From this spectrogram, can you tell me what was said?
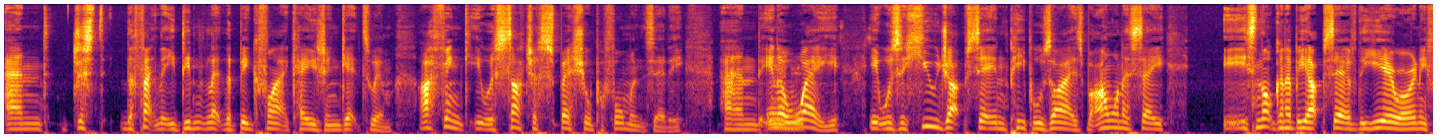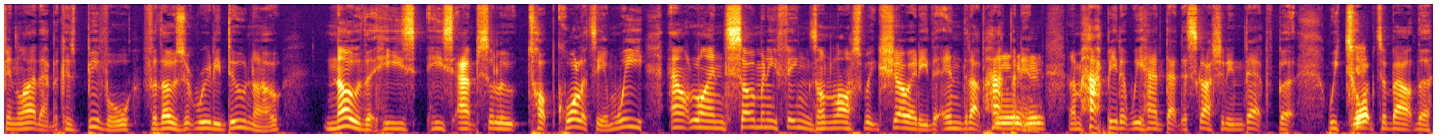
and just the fact that he didn't let the big fight occasion get to him. I think it was such a special performance, Eddie, and in mm-hmm. a way, it was a huge upset in people's eyes. But I want to say it's not going to be upset of the year or anything like that because Bivol, for those that really do know, know that he's he's absolute top quality. And we outlined so many things on last week's show, Eddie, that ended up happening. Mm-hmm. And I'm happy that we had that discussion in depth. But we talked yep. about the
